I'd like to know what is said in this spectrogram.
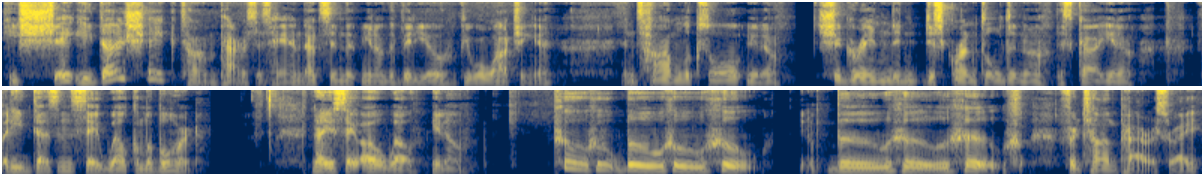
He shake he does shake Tom Paris's hand. That's in the you know the video if you were watching it. And Tom looks all, you know, chagrined and disgruntled and uh, this guy, you know. But he doesn't say welcome aboard. Now you say, oh well, you know, poo hoo boo hoo hoo. You know, boo hoo hoo for Tom Paris, right?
